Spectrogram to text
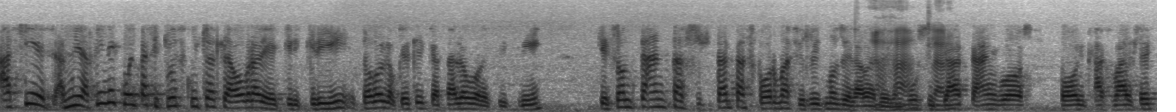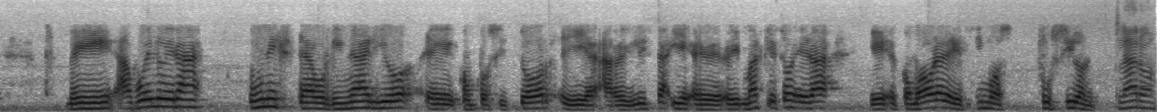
Así es, a mí, a fin de cuentas, si tú escuchas la obra de Cricri, todo lo que es el catálogo de Cricri, que son tantas, tantas formas y ritmos de la, de la Ajá, música, claro. tangos, polkas, valses. Mi abuelo era un extraordinario eh, compositor y arreglista, y eh, eh, más que eso era, eh, como ahora le decimos, fusión. Claro.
